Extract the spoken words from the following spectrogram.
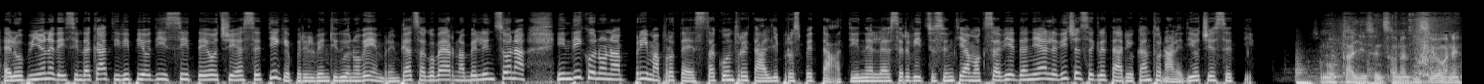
è l'opinione dei sindacati VPOD, SIT e OCST che per il 22 novembre in Piazza Governo a Bellinzona indicano una prima protesta contro i tagli prospettati. Nel servizio sentiamo Xavier Daniele, vice segretario cantonale di OCST. Sono tagli senza una visione,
